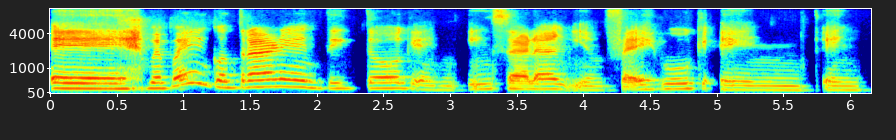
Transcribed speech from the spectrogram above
eh, me pueden encontrar en TikTok, en Instagram y en Facebook. En, en,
